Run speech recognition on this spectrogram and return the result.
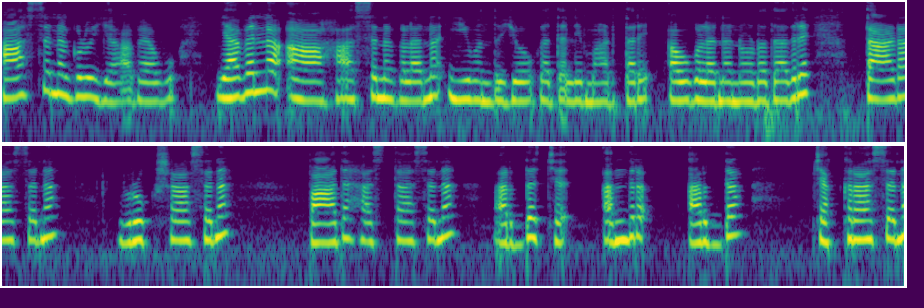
ಆಸನಗಳು ಯಾವ್ಯಾವು? ಯಾವೆಲ್ಲ ಆ ಆಸನಗಳನ್ನು ಈ ಒಂದು ಯೋಗದಲ್ಲಿ ಮಾಡ್ತಾರೆ? ಅವುಗಳನ್ನು ನೋಡೋದಾದರೆ ತಾಡಾಸನ, ವೃಕ್ಷಾಸನ, ಪಾದಹಸ್ತಾಸನ, ಅರ್ಧ ಚ, ಅಂದ್ರ ಅರ್ಧ ಚಕ್ರಾಸನ,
